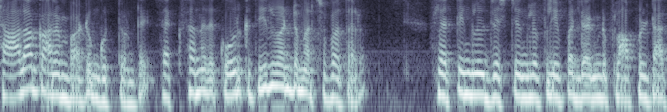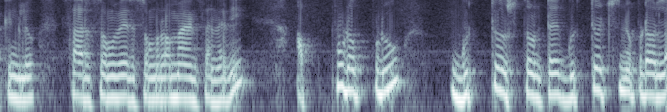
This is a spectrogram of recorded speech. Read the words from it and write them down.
చాలా కాలం పాటు గుర్తుంటాయి. సెక్స్ అనేది కోరిక తీరు అంటే మర్చిపోతారు. ఫ్లట్టింగ్లు జస్టింగ్లు ఫ్లీపర్ టాకింగ్లు ఫ్లాపుల్ టాకింగ్లు సరసం విరసం రొమాన్స్ అనేది అప్పుడప్పుడు గుర్తు వస్తుంటే గుర్తు వచ్చినప్పుడు వల్ల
